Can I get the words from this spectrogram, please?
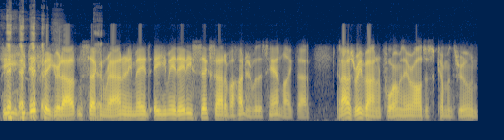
he he did figure it out in the second yeah. round, and he made he made 86 out of 100 with his hand like that. And I was rebounding for him, and they were all just coming through and.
